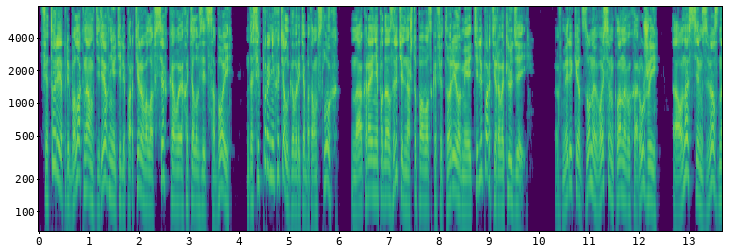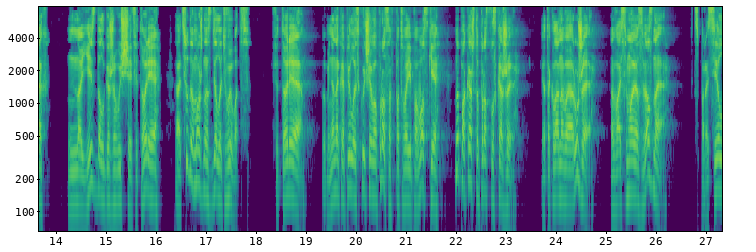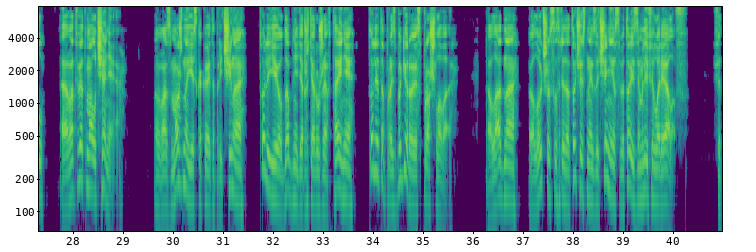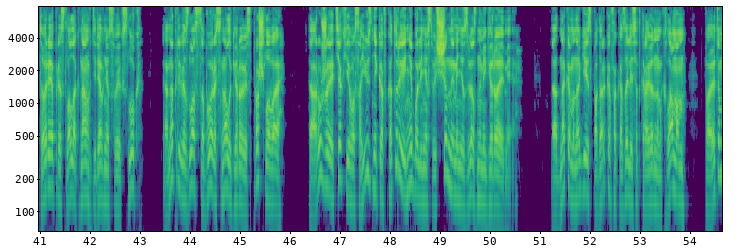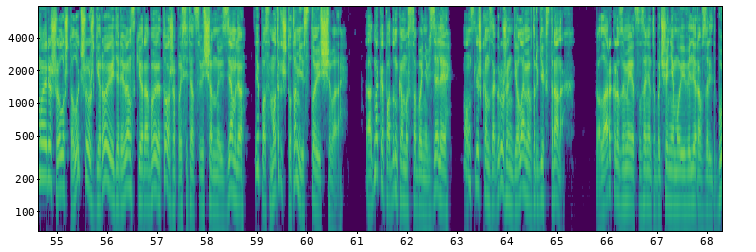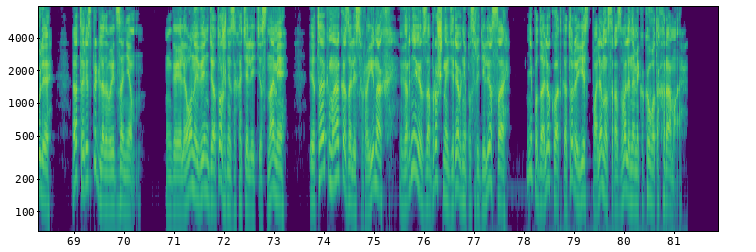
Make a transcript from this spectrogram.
Фитория прибыла к нам в деревню и телепортировала всех, кого я хотел взять с собой. До сих пор не хотел говорить об этом вслух, но крайне подозрительно, что повозка Фитории умеет телепортировать людей. В мире Кетзуны 8 клановых оружий, а у нас 7 звездных, но есть долгоживущая Фитория, отсюда можно сделать вывод. Фитория, у меня накопилась куча вопросов по твоей повозке, но пока что просто скажи. Это клановое оружие? Восьмое звездное? Спросил, а в ответ молчание. Возможно, есть какая-то причина, то ли ей удобнее держать оружие в тайне, то ли это просьба героя из прошлого. Ладно, лучше сосредоточусь на изучении Святой Земли Филариалов. Фитория прислала к нам в деревню своих слуг, она привезла с собой арсенал героя из прошлого, оружие тех его союзников, которые не были ни священными, ни звездными героями. Однако многие из подарков оказались откровенным хламом, поэтому я решил, что лучше уж герои и деревенские рабы тоже посетят священную землю и посмотрят, что там есть стоящего. Однако подонка мы с собой не взяли, он слишком загружен делами в других странах. Ларк, разумеется, занят обучением у ювелира в Зальдбуле, а Террис приглядывает за ним. Гаэлеон и Вендио тоже не захотели идти с нами, Итак, мы оказались в руинах, вернее, в заброшенной деревне посреди леса, неподалеку от которой есть поляна с развалинами какого-то храма.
